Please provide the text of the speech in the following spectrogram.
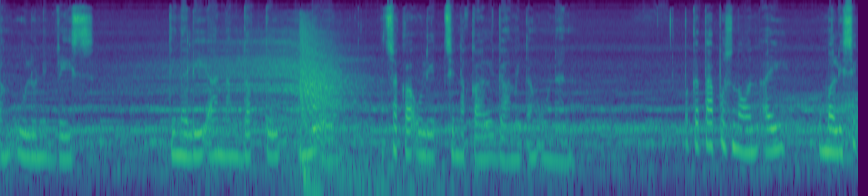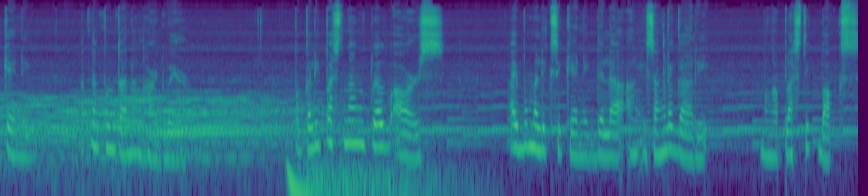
ang ulo ni Grace. Tinalian ng duct tape ang loob at saka ulit sinakal gamit ang unan. Pagkatapos noon ay umalis si Kenig at nagpunta ng hardware. Pagkalipas ng 12 hours, ay bumalik si Kenig dala ang isang lagari, mga plastic box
